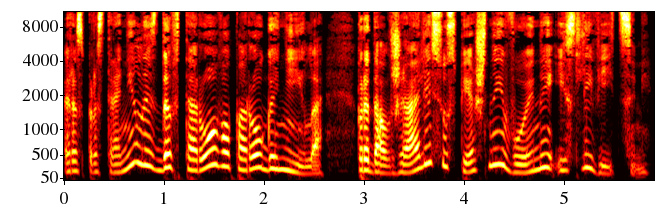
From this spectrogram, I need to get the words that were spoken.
распространилось до второго порога Нила. Продолжались успешные войны и с ливийцами.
